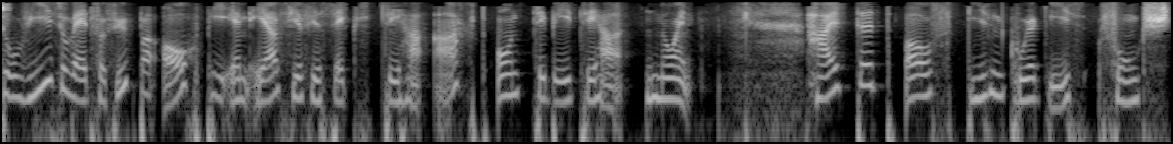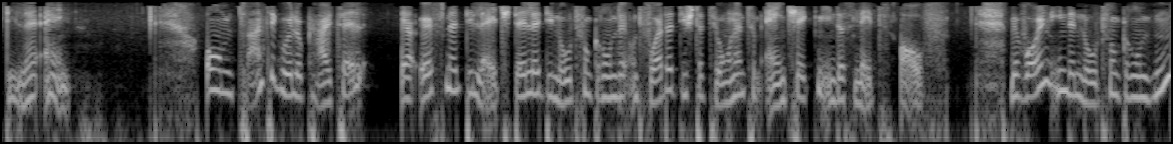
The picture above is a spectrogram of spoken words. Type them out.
sowie soweit verfügbar auch PMR 446 CH8 und CBCH9. haltet auf diesen QRGs Funkstille ein. Um 20 Uhr Lokalzeit eröffnet die Leitstelle die Notfunkrunde und fordert die Stationen zum Einchecken in das Netz auf. Wir wollen in den Notfunkrunden,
